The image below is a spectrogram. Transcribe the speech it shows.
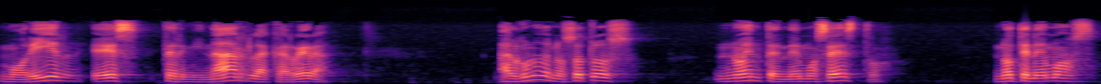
morir es terminar la carrera. Algunos de nosotros no entendemos esto, no tenemos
